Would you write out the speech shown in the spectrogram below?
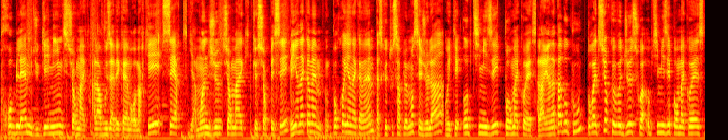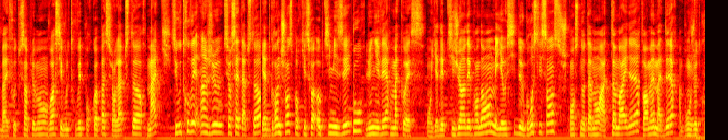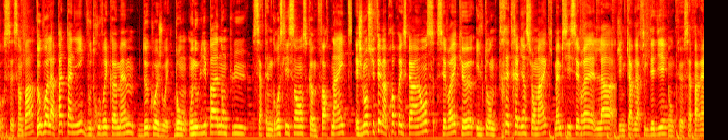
problème du gaming sur Mac. Alors vous avez quand même remarqué, certes, il y a moins de jeux sur Mac que sur PC, mais il y en a quand même. Donc pourquoi il y en a quand même? Parce que tout simplement ces jeux-là ont été optimisés pour macOS. Alors il y en a pas beaucoup. Pour être sûr que votre jeu soit optimisé pour macOS, bah, il faut tout simplement voir si vous le trouvez pourquoi pas sur l'App Store Mac. Si vous trouvez un jeu sur cet App Store, il y a de grandes chances pour qu'il soit optimisé pour l'univers macOS. Bon, il y a des petits jeux indépendants, mais il y a aussi de grosses licences. Je pense notamment à Tomb Raider, voire même à Dirt, un bon jeu de course, c'est sympa. Donc voilà, pas de panique, vous trouverez quand même de quoi jouer. Bon, on n'oublie pas non plus certaines grosses licences comme Fortnite, et je m'en suis fait ma propre expérience. C'est vrai qu'il tourne très très bien sur Mac, même si c'est vrai, là, j'ai une carte graphique dédiée, donc euh, ça paraît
